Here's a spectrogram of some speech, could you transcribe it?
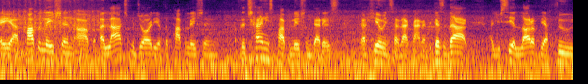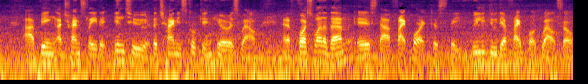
a uh, population of a large majority of the population of the Chinese population that is uh, here in Sandakan. And because of that, uh, you see a lot of their food uh, being translated into the Chinese cooking here as well. And of course, one of them is the fried pork because they really do their fried pork well. So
